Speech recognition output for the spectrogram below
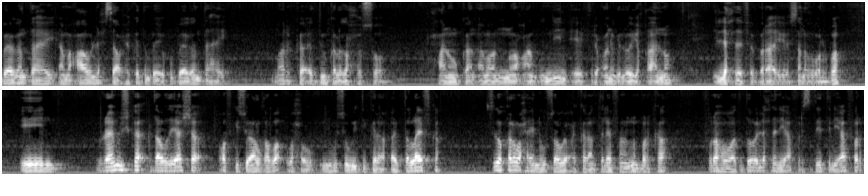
beegan tahay ama caawa lix saac waxay ka dambeeya ku beegan tahay marka adduunka laga xuso xanuunkan ama noocan gudniin ee fircooniga loo yaqaano lixda februaayo sanad walba. Barnaamijka daawadayaasha qofkii su'aal qaba waxau nagu soo weydiin karaa qeybta liveka. Sidoo kale waxay nagu soo wici karaan telefon numberka furaha waa toddoba lixdan iyo afar siddeetan iyo afar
